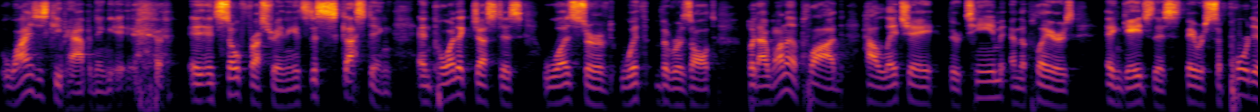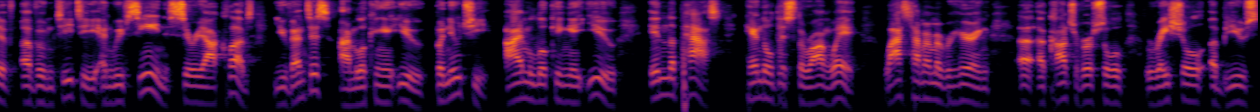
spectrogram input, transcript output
why does this keep happening? It, it's so frustrating. It's disgusting. And poetic justice was served with the result. But I want to applaud how Lecce, their team, and the players engaged this. They were supportive of Umtiti, and we've seen Serie A clubs. Juventus, I'm looking at you. Bonucci, I'm looking at you. In the past, handled this the wrong way. Last time I remember hearing a, a controversial racial abuse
